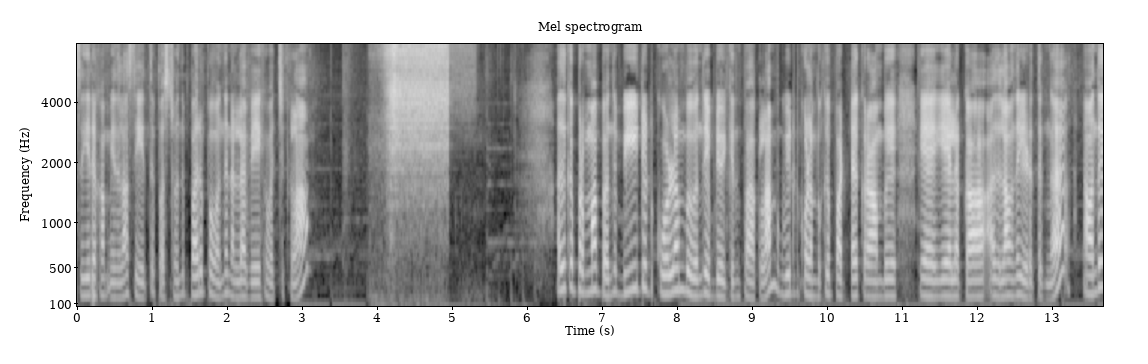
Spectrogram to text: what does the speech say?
சீரகம் இதெல்லாம் சேர்த்து ஃபஸ்ட்டு வந்து பருப்பை வந்து நல்லா வேக வச்சுக்கலாம். அதுக்கப்புறமா இப்போ வந்து பீட்ரூட் குழம்பு வந்து எப்படி வைக்கிறதுன்னு பார்க்கலாம். பீட்ரூட் குழம்புக்கு பட்டை கிராம்பு ஏலக்காய் அதெல்லாம் வந்து எடுத்துங்க. நான் வந்து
